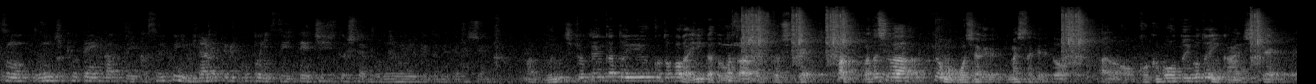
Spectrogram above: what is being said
その軍事拠点化というかそういうふうに見られていることについて知事としてはどのように受け止めていらっしゃいますかまあ、軍事拠点化という言葉がいいかどうかは別として、まあ、私は今日も申し上げましたけれどあの国防ということに関して、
